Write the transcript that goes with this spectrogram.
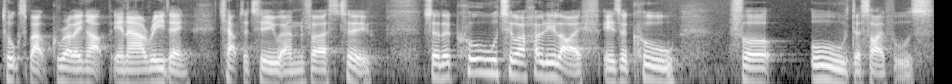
talks about growing up in our reading, chapter 2 and verse 2. So, the call to a holy life is a call for all disciples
